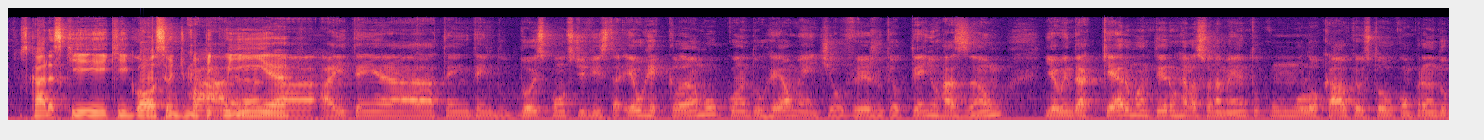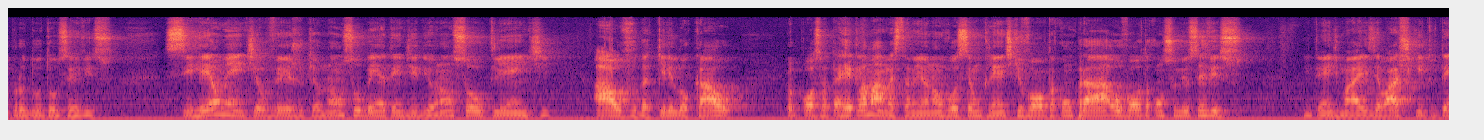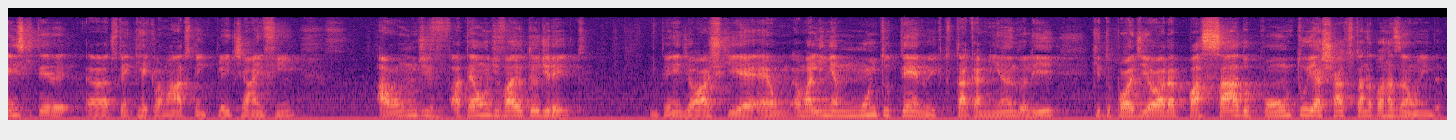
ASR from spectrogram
os caras que, que gostam de uma Cara, picuinha. a- aí tem, a- tem, tem dois pontos de vista. Eu reclamo quando realmente eu vejo que eu tenho razão e eu ainda quero manter um relacionamento com o local que eu estou comprando o produto ou serviço. Se realmente eu vejo que eu não sou bem atendido e eu não sou o cliente alvo daquele local, eu posso até reclamar, mas também eu não vou ser um cliente que volta a comprar ou volta a consumir o serviço. Entende? Mas eu acho que tu tens que ter, ah, tu tem que reclamar, tu tem que pleitear, enfim, aonde, até onde vai o teu direito. Entende? Eu acho que é, é, um- é uma linha muito tênue que tu tá caminhando ali, que tu pode, hora, passar do ponto e achar que tu tá na tua razão ainda.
